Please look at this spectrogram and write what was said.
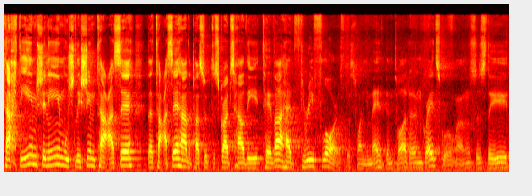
Tahtiim shiniim ushlishim ta'aseh. The ta'aseha, the pasuk describes how the teva had three floors. This one you may have been taught in grade school. Uh, this is the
